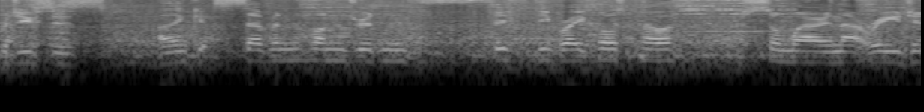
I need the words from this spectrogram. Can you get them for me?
produces, I think it's 750 brake horsepower, somewhere in that region.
